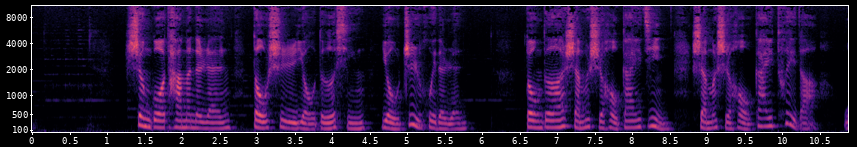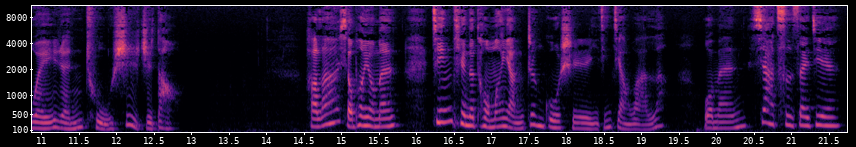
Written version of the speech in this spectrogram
胜过他们的人都是有德行、有智慧的人，懂得什么时候该进，什么时候该退的为人处世之道。好啦，小朋友们，今天的同盟养正故事已经讲完了，我们下次再见。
